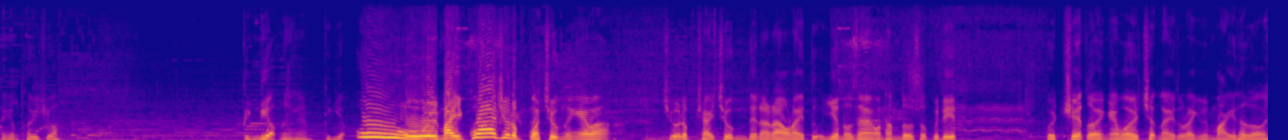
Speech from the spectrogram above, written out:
Anh em thấy chưa? Kinh nghiệm này anh em, Kinh nghiệm. Ui may quá, chưa đập quả trứng anh em ạ. Chưa đập trái trứng, Thế là round này tự nhiên nó ra con Thunder Spirit. Thôi chết rồi anh em ơi, Trận này tôi đánh với máy thật rồi.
